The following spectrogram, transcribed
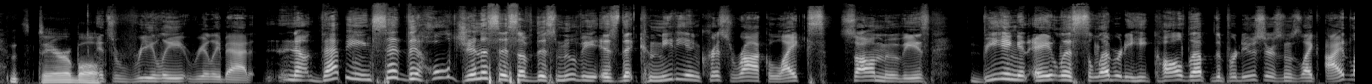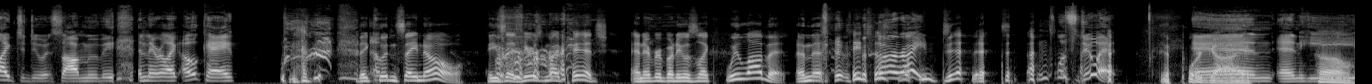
It's terrible. It's really, really bad. Now, that being said, the whole genesis of this movie is that comedian Chris Rock likes Saw movies. Being an A-list celebrity, he called up the producers and was like, "I'd like to do a Saw movie," and they were like, "Okay." they couldn't say no. He said, "Here's my pitch," and everybody was like, "We love it," and then he just All right. did it. Let's do it. Poor guy. and and he Oh.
